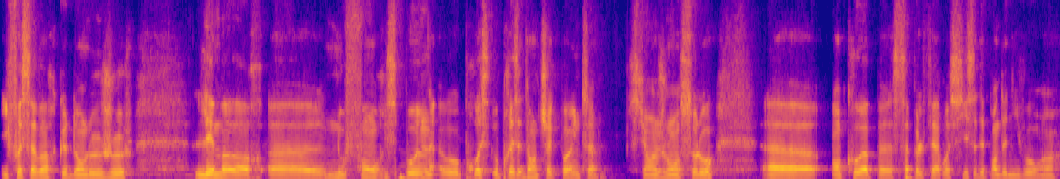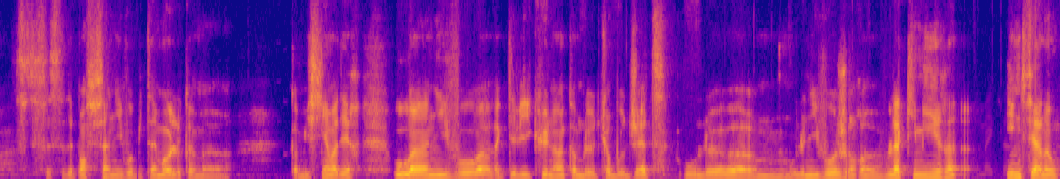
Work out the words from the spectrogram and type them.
il faut savoir que dans le jeu, les morts nous font respawn au, précédent checkpoint, si on joue en solo. en coop, ça peut le faire aussi, ça dépend des niveaux. Hein. Ça, dépend si c'est un niveau beat'em comme, comme ici on va dire, ou un niveau avec des véhicules hein, comme le turbojet ou le, euh, ou le niveau genre euh, Vladimir Inferno.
